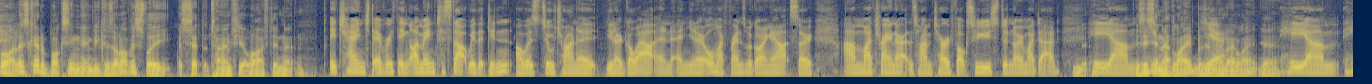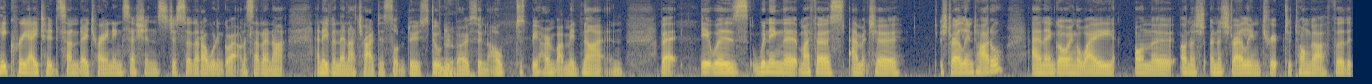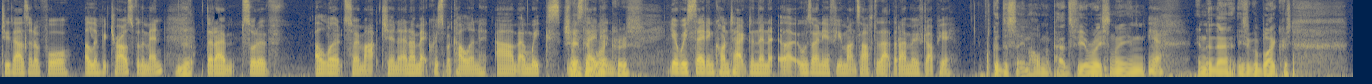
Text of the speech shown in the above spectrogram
All right, let's go to boxing, man, because it obviously set the tone for your life, didn't it? It changed everything. I mean, to start with, it didn't. I was still trying to, you know, go out and, and you know, all my friends were going out. So, um, my trainer at the time, Terry Fox, who used to know my dad, he um, Is this he, in Adelaide? Was yeah. it in Adelaide? Yeah. he um he created Sunday training sessions just so that I wouldn't go out on a Saturday night. And even then, I tried to sort of do still do Yeah. both, and I'll just be home by midnight. And but it was winning the my first amateur Australian title, and then going away on the on a, an Australian trip to Tonga for the 2004 Olympic trials for the men. Yeah. That I sort of. I learnt so much, and, and I met Chris McCullen, um, and we, we Champion stayed in. Chris. Yeah, we stayed in contact, and then uh, it was only a few months after that that I moved up here. Good to see him holding the pads for you recently. And, Yeah. and uh, he's a good bloke, Chris.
